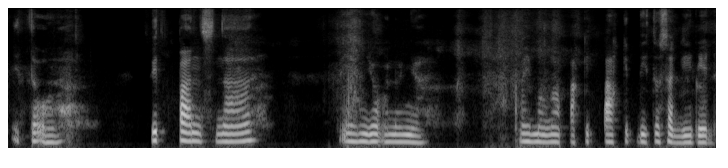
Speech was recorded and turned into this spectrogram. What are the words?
ito, oh, sweet pants na, yan yung ano niya, may mga pakit-pakit dito sa gilid.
